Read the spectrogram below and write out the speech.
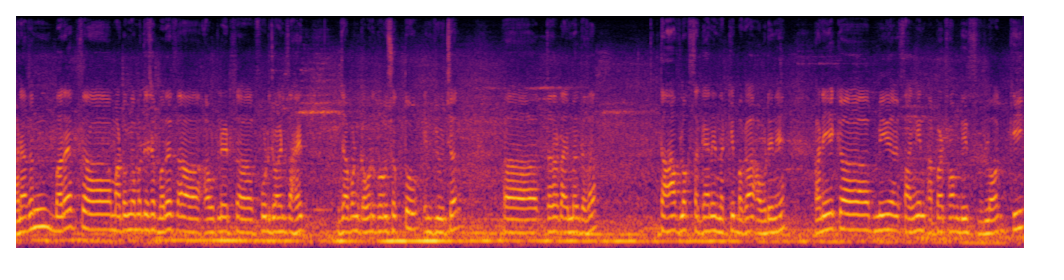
आणि अजून बऱ्याच माटुंगामध्ये असे बरेच आउटलेट्स फूड जॉईंट्स आहेत जे आपण कवर करू शकतो इन फ्युचर जसा टाईम मिळेल तसा. तर हा ब्लॉग सगळ्यांनी नक्की बघा आवडीने. आणि एक मी सांगेन अपार्ट फ्रॉम दिस ब्लॉग की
